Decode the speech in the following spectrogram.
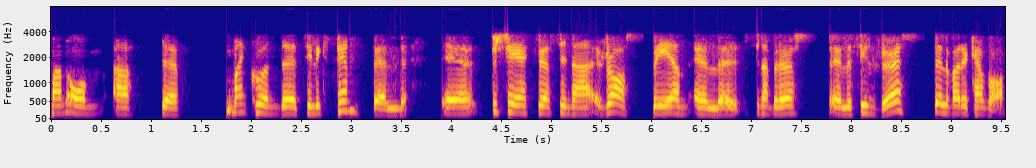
man om att eh, man kunde till exempel eh, försäkra sina rasben eller sina bröst eller sin röst eller vad det kan vara.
